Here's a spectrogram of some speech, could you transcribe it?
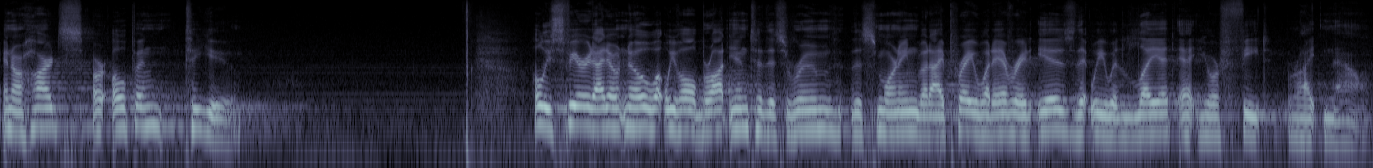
and our hearts are open to you. Holy Spirit, I don't know what we've all brought into this room this morning, but I pray whatever it is that we would lay it at your feet right now.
